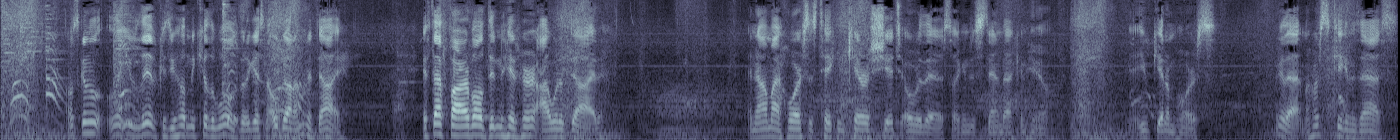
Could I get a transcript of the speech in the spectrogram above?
I was gonna let you live because you helped me kill the wolves, but I guess. Oh god, I'm gonna die. If that fireball didn't hit her, I would have died. And now my horse is taking care of shit over there, so I can just stand back and heal. Yeah, you get him, horse. Look at that, my horse is kicking his ass.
